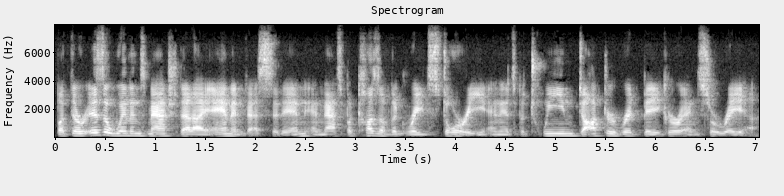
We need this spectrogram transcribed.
But there is a women's match that I am invested in, and that's because of the great story, and it's between Dr. Britt Baker and Saraya.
